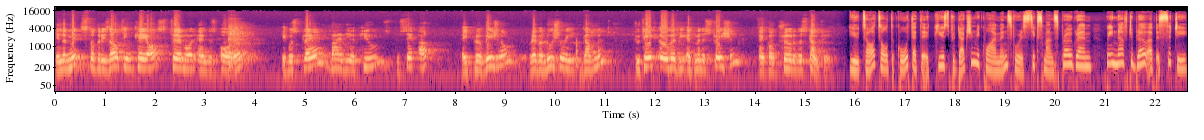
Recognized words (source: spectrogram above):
In the midst of the resulting chaos, turmoil, and disorder, it was planned by the accused to set up a provisional revolutionary government to take over the administration and control of this country. Yutar told the court that the accused production requirements for a six months program were enough to blow up a city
